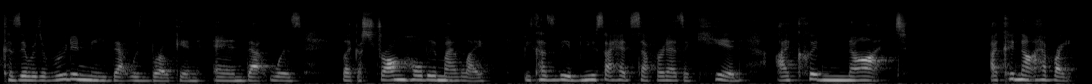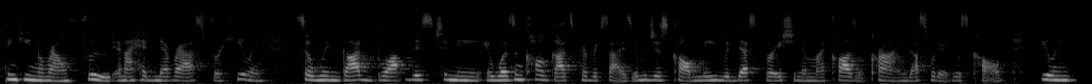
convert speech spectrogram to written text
Because there was a root in me that was broken and that was like a stronghold in my life because of the abuse I had suffered as a kid, I could not I could not have right thinking around food and I had never asked for healing. So when God brought this to me, it wasn't called God's perfect size. It was just called me with desperation in my closet crying. That's what it was called. Feeling,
